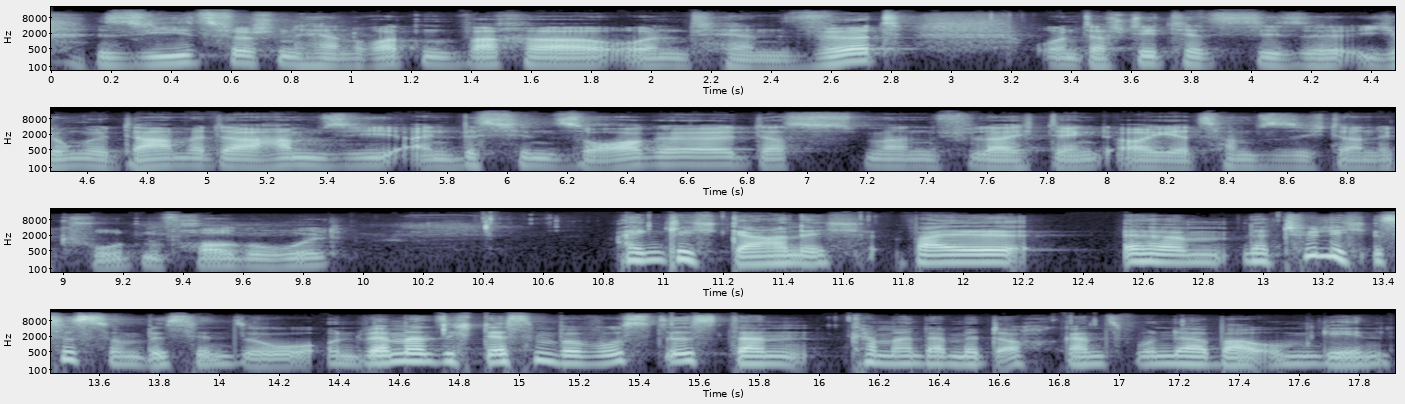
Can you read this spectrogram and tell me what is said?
Sie zwischen Herrn Rottenbacher und Herrn Wirth und da steht jetzt diese junge Dame da. Haben Sie ein bisschen Sorge, dass man vielleicht denkt, oh, jetzt haben Sie sich da eine Quotenfrau geholt? Eigentlich gar nicht, weil ähm, natürlich ist es so ein bisschen so. Und wenn man sich dessen bewusst ist, dann kann man damit auch ganz wunderbar umgehen.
